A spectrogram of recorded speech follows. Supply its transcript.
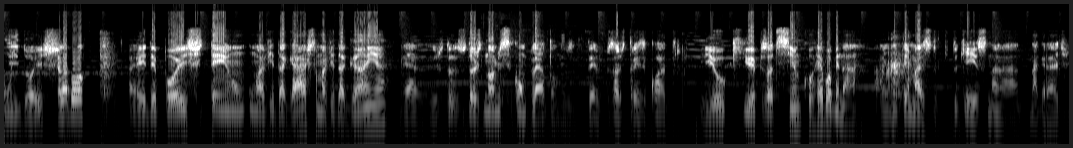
1 e 2. Cala a boca. Aí depois tem um- uma vida gasta, uma vida ganha. É, os, do- os dois nomes se completam nos episódios 3 e 4. E o, que- o episódio 5, rebobinar. Aí não tem mais do, que- do que isso na, na grade.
